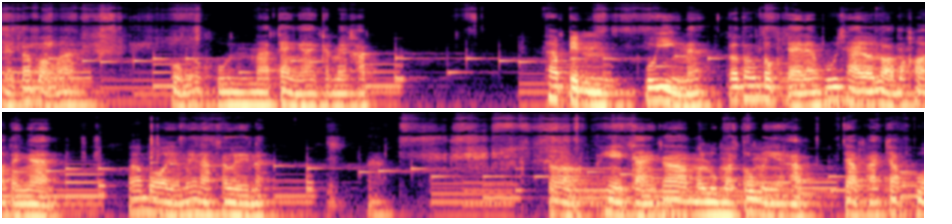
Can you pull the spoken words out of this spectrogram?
แล้วก็บอกว่า ผมกับคุณมาแต่งงานกันไหมครับ ถ้าเป็นผู้หญิงนะ ก็ต้องตกใจนะผู้ชายเราหล่อมาขอแต่งงานว่าบอยยังไม่รักกันเลยนะ ก็เหตุการณ์ก็มารุมมาตุ้มอย่างเงี้ยครับจับพระจับผู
